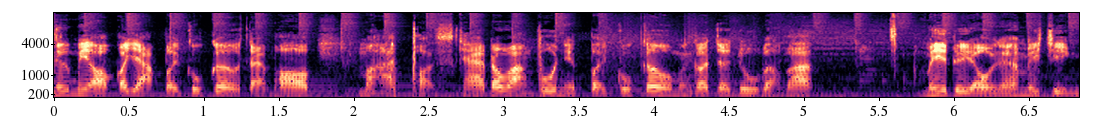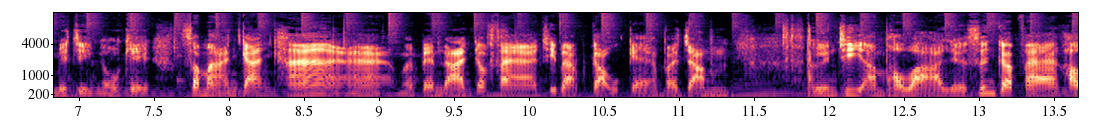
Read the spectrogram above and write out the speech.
นึกไม่ออกก็อยากเปิด Google แต่พอมาอัดพอดแคสต์ระหว่างพูดเนี่ยเปิด Google มันก็จะดูแบบว่าไม่เรียวนะไม่จริงไม่จริงโอเค สมานการค้าอ่ามันเป็นร้านกาแฟที่แบบเก่าแก่ประจำพื้นที่อัมพวาเลย ซึ่งกาแฟเขา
